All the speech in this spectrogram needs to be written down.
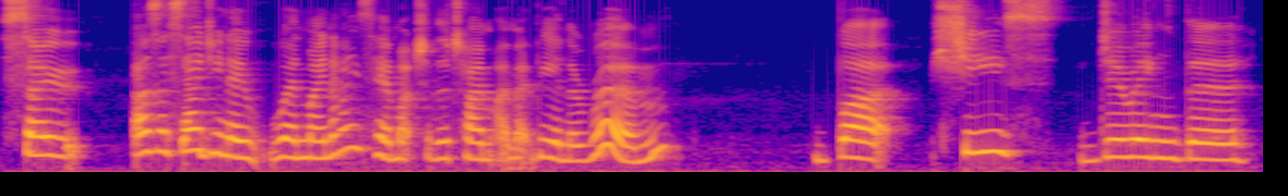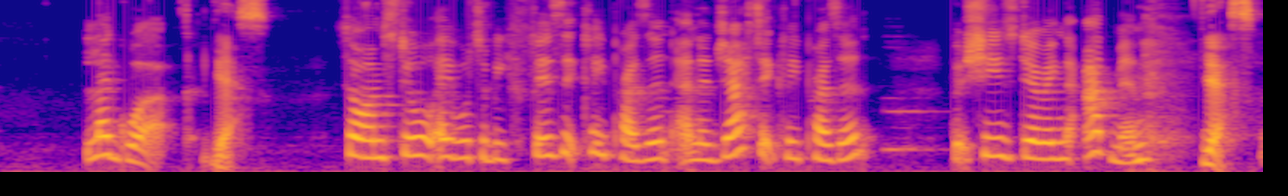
so as I said, you know, when my nanny's here, much of the time I might be in the room, but she's doing the legwork. Yes. So I'm still able to be physically present, energetically present, but she's doing the admin. Yes.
